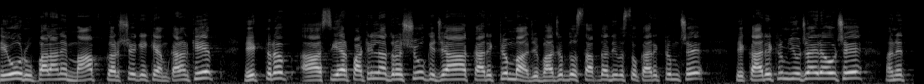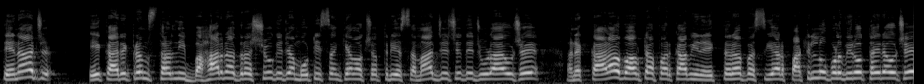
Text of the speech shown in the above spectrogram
તેઓ રૂપાલાને માફ કરશે કે કેમ? કારણ કે એક તરફ સી આર પાટીલના દ્રશ્યો કે જ્યાં કાર્યક્રમમાં જે ભાજપનો સ્થાપના દિવસનો કાર્યક્રમ છે, તે કાર્યક્રમ યોજાઈ રહ્યો છે અને તેના જ એ કાર્યક્રમ સ્થળની બહારના દ્રશ્યો કે જ્યાં મોટી સંખ્યામાં ક્ષત્રિય સમાજ જે છે તે જોડાયો છે અને કાળા વાવટા ફરકાવીને એક તરફ સી આર પાટીલનો પણ વિરોધ થઈ રહ્યો છે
